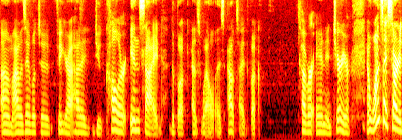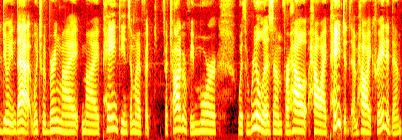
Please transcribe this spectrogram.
um, I was able to figure out how to do color inside the book as well as outside the book cover and interior. And once I started doing that, which would bring my my paintings and my phot- photography more with realism for how how I painted them, how I created them,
